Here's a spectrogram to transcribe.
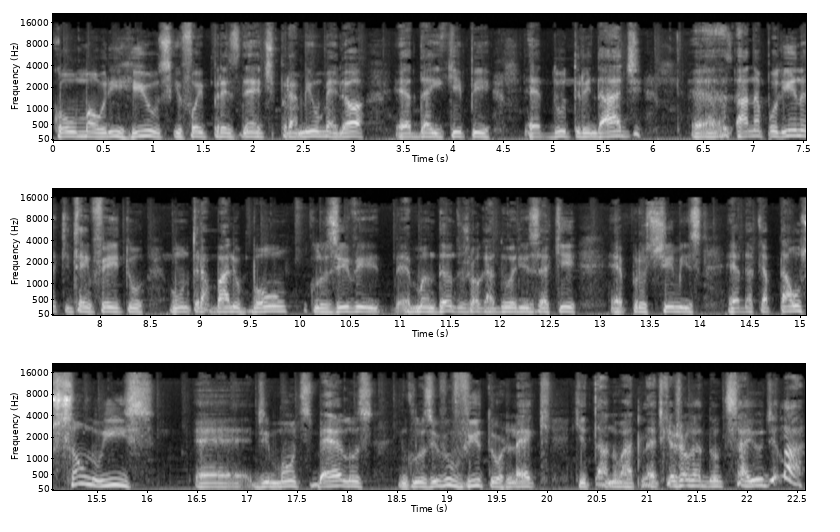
com o Mauri Rios, que foi presidente, para mim, o melhor é, da equipe é, do Trindade. É, a Napolina, que tem feito um trabalho bom, inclusive é, mandando jogadores aqui é, para os times é, da capital. O São Luís é, de Montes Belos, inclusive o Vitor Leque, que está no Atlético, é jogador que saiu de lá.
